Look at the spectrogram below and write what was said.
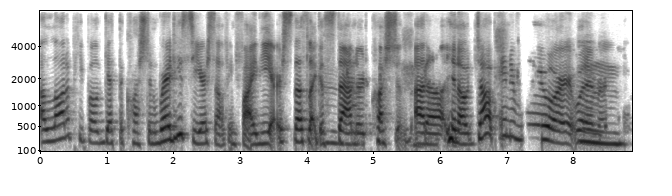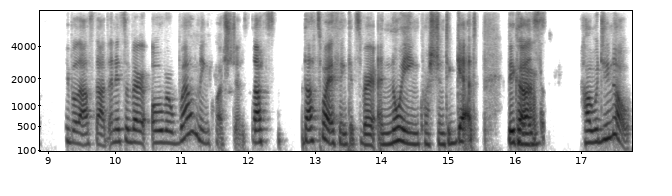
a lot of people get the question where do you see yourself in five years that's like a mm. standard question at a you know job interview or whatever mm. people ask that and it's a very overwhelming question that's that's why i think it's a very annoying question to get because yeah. how would you know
